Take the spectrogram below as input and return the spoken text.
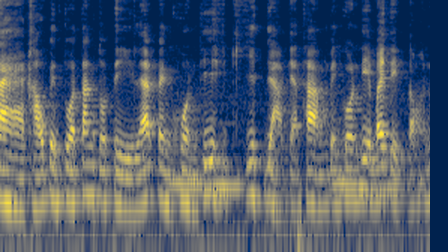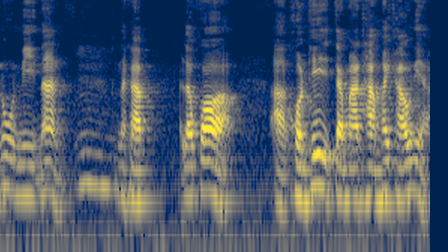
แต่เขาเป็นตัวตั้งตัวตี และเป็นคนที่คิดอยากจะทำเป็นคนที่ไปติดต่อนู่นนี่นั่นอืมนะครับ แล้วก็อ่าคนที่จะมาทำให้เขาเนี่ย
